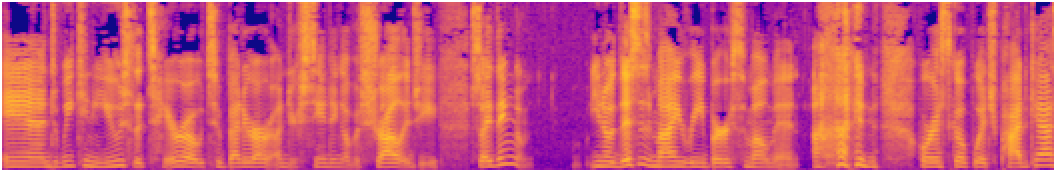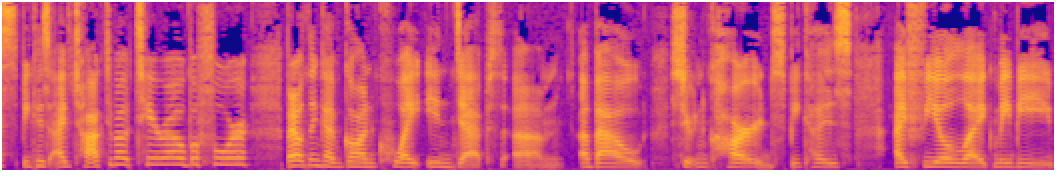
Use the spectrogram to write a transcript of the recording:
and we can use the tarot to better our understanding of astrology. So I think you know, this is my rebirth moment on Horoscope Witch podcast because I've talked about tarot before, but I don't think I've gone quite in depth um, about certain cards because I feel like maybe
